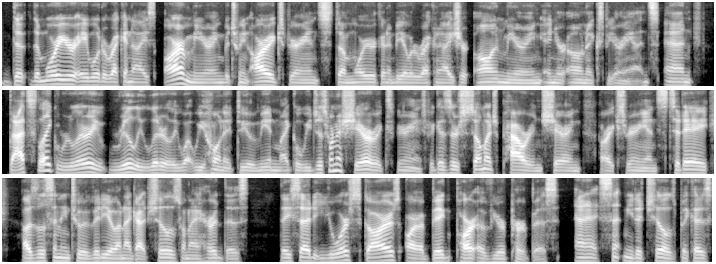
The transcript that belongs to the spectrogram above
The, the more you're able to recognize our mirroring between our experience, the more you're going to be able to recognize your own mirroring and your own experience. And that's like really, really, literally what we want to do. Me and Michael, we just want to share our experience because there's so much power in sharing our experience. Today, I was listening to a video and I got chills when I heard this they said, Your scars are a big part of your purpose. And it sent me to chills because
